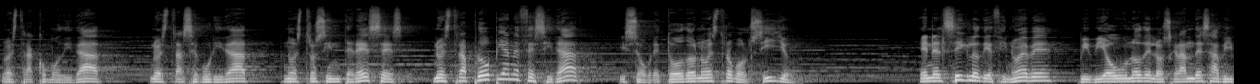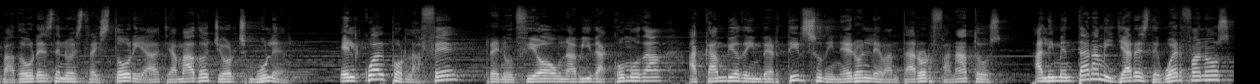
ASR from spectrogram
nuestra comodidad, nuestra seguridad, nuestros intereses, nuestra propia necesidad y sobre todo nuestro bolsillo. En el siglo XIX vivió uno de los grandes avivadores de nuestra historia llamado George Muller, el cual por la fe renunció a una vida cómoda a cambio de invertir su dinero en levantar orfanatos, alimentar a millares de huérfanos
